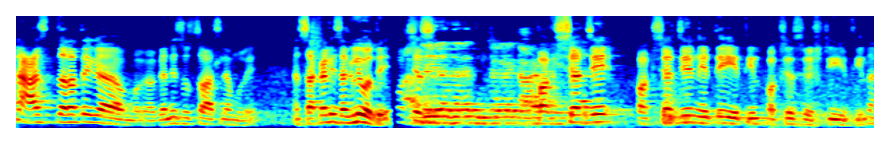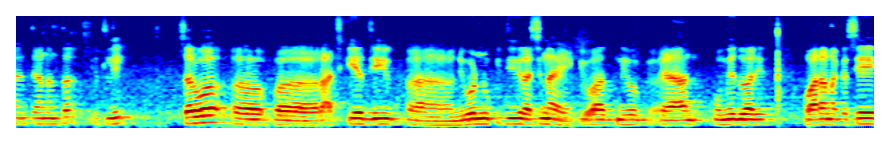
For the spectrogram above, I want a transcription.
ना आज जरा ते ग- गणेश उत्सव असल्यामुळे सकाळी सगळे होते. पक्ष पक्षाचे पक्षाचे नेते येतील पक्षश्रेष्ठी येतील आणि त्यानंतर इथली सर्व राजकीय जी निवडणुकीची रचना आहे किंवा निव या उमेदवारी वारांना कसे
